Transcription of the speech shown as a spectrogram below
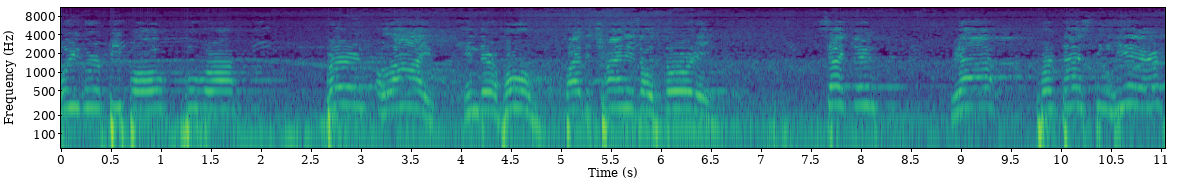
Uyghur people who were burned alive in their home by the Chinese authority. Second, we are protesting here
